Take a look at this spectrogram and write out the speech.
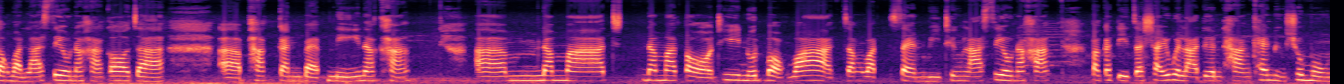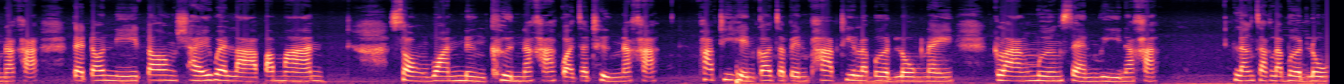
จังหวัดลาเซลนะคะ ก็จะพักกันแบบนี้นะคะ นำมานำมาต่อที่นุชบอกว่าจังหวัดแซนวีถึงลาเซียวนะคะ ปกติจะใช้เวลาเดินทางแค่หนึ่งชั่วโมงนะคะ แต่ตอนนี้ต้องใช้เวลาประมาณ 2 วัน1คืนนะคะ กว่าจะถึงนะคะ ภาพที่เห็นก็จะเป็นภาพที่ระเบิดลงในกลางเมืองแซนวีนะคะ หลังจากระเบิดลง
